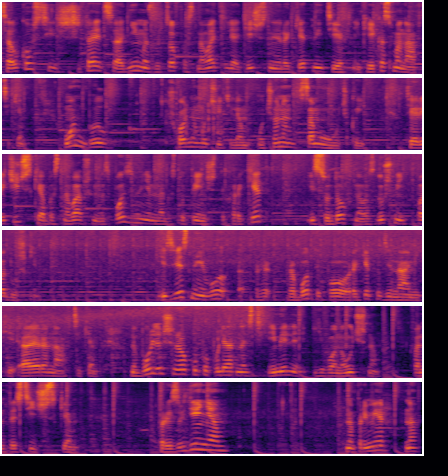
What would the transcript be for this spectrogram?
Циолковский считается одним из отцов-основателей отечественной ракетной техники и космонавтики. Он был школьным учителем, ученым-самоучкой, теоретически обосновавшим использование многоступенчатых ракет и судов на воздушной подушке. Известны его работы по ракетодинамике и аэронавтике, но более широкую популярность имели его научно-фантастические произведения, например, на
